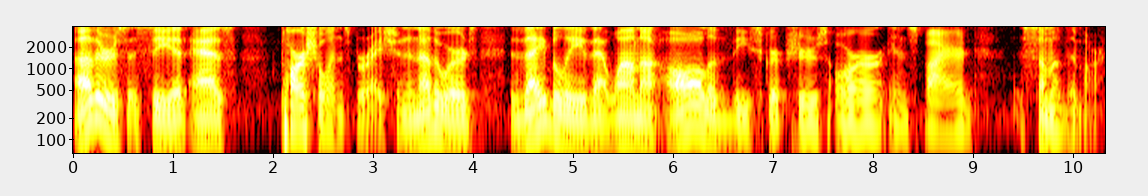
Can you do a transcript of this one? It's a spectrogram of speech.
Others see it as partial inspiration. In other words, they believe that while not all of the scriptures are inspired, some of them are.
